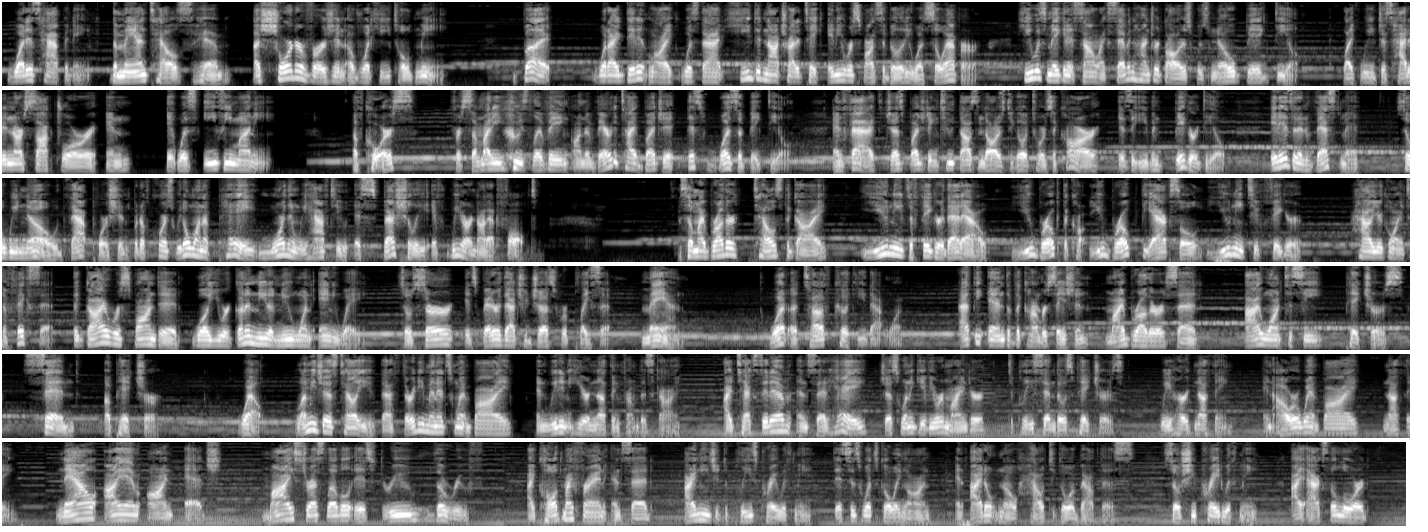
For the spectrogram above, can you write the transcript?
what is happening. The man tells him a shorter version of what he told me. But what I didn't like was that he did not try to take any responsibility whatsoever. He was making it sound like $700 was no big deal. Like we just had it in our sock drawer and it was easy money. Of course, for somebody who's living on a very tight budget, this was a big deal. In fact, just budgeting $2,000 to go towards a car is an even bigger deal. It is an investment, So we know that portion, but of course we don't want to pay more than we have to, especially if we are not at fault. So my brother tells the guy, you need to figure that out. You broke the car, you broke the axle. You need to figure how you're going to fix it. The guy responded, well, you are to need a new one anyway. So sir, it's better that you just replace it. Man, what a tough cookie that one. At the end of the conversation, my brother said, I want to see pictures. Send a picture. Well, let me just tell you that 30 minutes went by and we didn't hear nothing from this guy. I texted him and said, Hey, just want to give you a reminder to please send those pictures. We heard nothing. An hour went by, nothing. Now I am on edge. My stress level is through the roof. I called my friend and said, I need you to please pray with me. This is what's going on and I don't know how to go about this. So she prayed with me. I asked the Lord,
